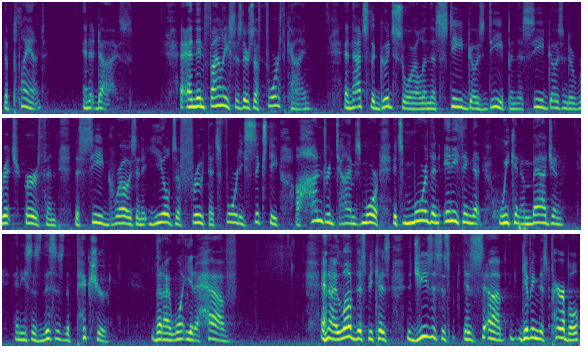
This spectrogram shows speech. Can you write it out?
the plant and it dies. And then finally he says there's a fourth kind. And that's the good soil, and the seed goes deep, and the seed goes into rich earth, and the seed grows, and it yields a fruit that's 40, 60, 100 times more. It's more than anything that we can imagine. And he says, This is the picture that I want you to have. And I love this because Jesus is, is uh, giving this parable.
